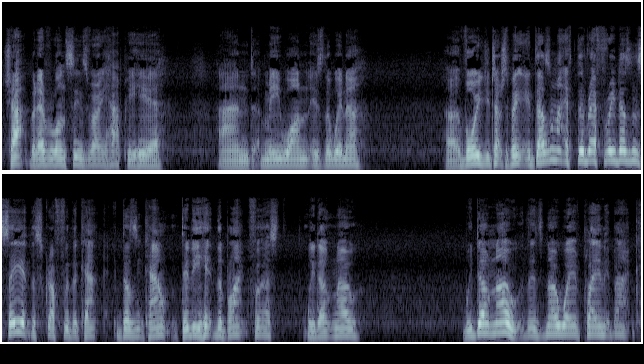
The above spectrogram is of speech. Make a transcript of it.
chat, but everyone seems very happy here. And me one is the winner. Uh, avoid you touch the pink. It doesn't matter if the referee doesn't see it. The scruff with the cat it doesn't count. Did he hit the black first? We don't know. We don't know. There's no way of playing it back.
